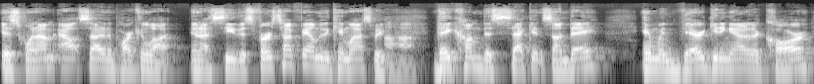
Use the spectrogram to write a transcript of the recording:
is when I'm outside in the parking lot and I see this first time family that came last week. Uh-huh. They come this second Sunday. And when they're getting out of their car,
